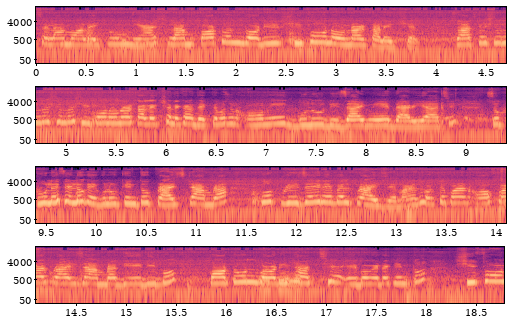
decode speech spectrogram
আসসালামু আলাইকুম। নিয়ে আসলাম কটন বডির শিফন ওনার কালেকশন তো আজকে সুন্দর সুন্দর শিফন ওনার কালেকশন এখানে দেখতে পাচ্ছেন অনেকগুলো ডিজাইন নিয়ে দাঁড়িয়ে আছে। সো খুলে ফেলুক এগুলোর কিন্তু প্রাইসটা আমরা খুব রিজনেবল প্রাইসে মানে ধরতে পারেন অফার প্রাইসে আমরা দিয়ে দিব। কটন বডি থাকছে এবং এটা কিন্তু শিফন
